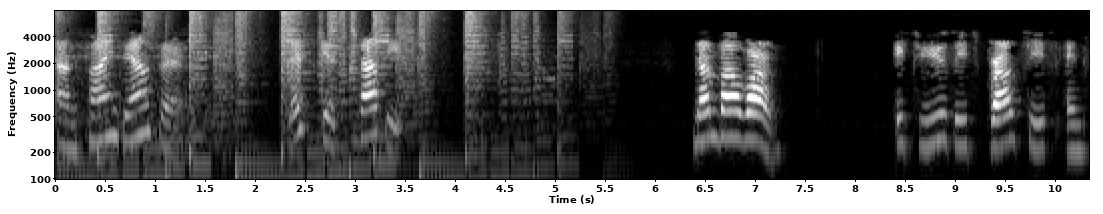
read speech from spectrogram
and find the answer. Let's get started. Number 1 It uses branches and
